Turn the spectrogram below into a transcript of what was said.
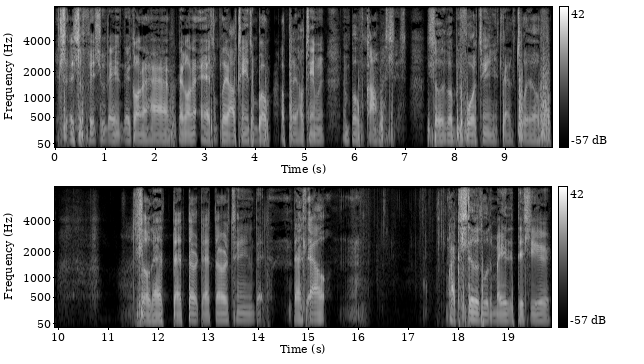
it's it's official. They they're gonna have they're gonna add some playoff teams in both a playoff team in, in both conferences. So it's gonna be fourteen instead of twelve. So that that third that third team that that's out. Like the Steelers would have made it this year,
